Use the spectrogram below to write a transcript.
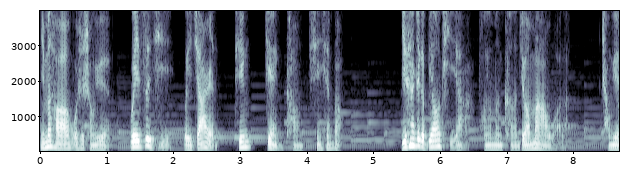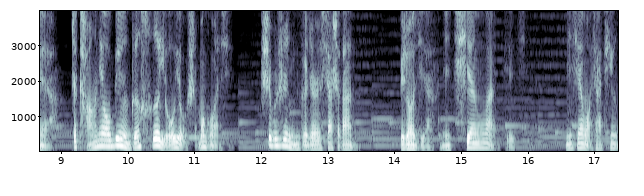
你们好，我是程月，为自己为家人听健康新鲜报。一看这个标题呀，朋友们可能就要骂我了。程月呀，这糖尿病跟喝油有什么关系？是不是你搁这儿瞎扯淡呢？别着急啊，您千万别急，您先往下听，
